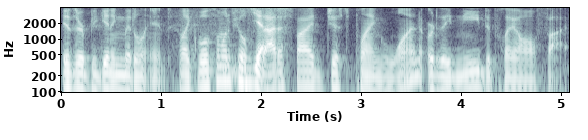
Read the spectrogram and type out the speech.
is there beginning, middle, end? Like, will someone feel Yes. satisfied just playing one, or do they need to play all five?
